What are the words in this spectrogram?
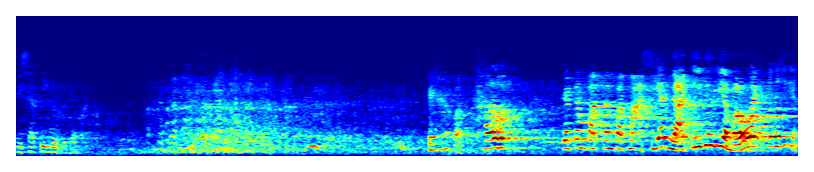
bisa tidur jemaah? Kenapa? Kalau ke tempat-tempat maksiat nggak tidur dia melek terus dia.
